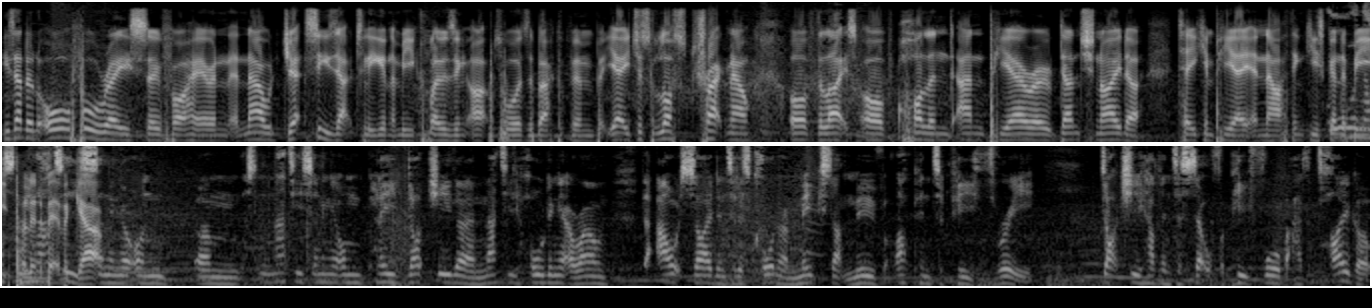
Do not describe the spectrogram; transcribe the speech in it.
he's had an awful race so far here, and, and now Jetsy's actually going to be closing up towards the back of him. But yeah, he just lost track now of the likes of Holland and Piero. Dan Schneider taking P8, and now I think he's going to Oh, be pulling a bit of a Natty gap. Sending it on, um, that's Natty sending it on play Dutchy there. Natty holding it around the outside into this corner and makes that move up into P3. Dutchy having to settle for P4, but has Tiger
